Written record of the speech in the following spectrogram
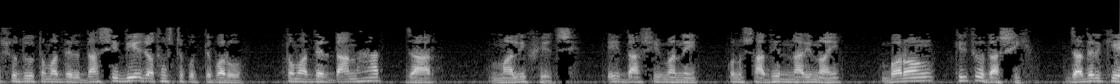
শুধু তোমাদের দাসী দিয়ে যথেষ্ট করতে পারো। তোমাদের ডানহাত যার মালিক হয়েছে। এই দাসী মানে কোন স্বাধীন নারী নয়, বরং কৃত দাসী যাদেরকে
